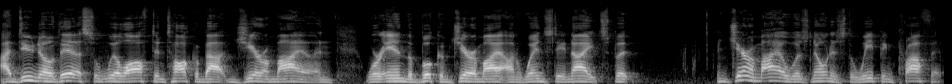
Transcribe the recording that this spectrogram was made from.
I do know this. We'll often talk about Jeremiah, and we're in the book of Jeremiah on Wednesday nights, but Jeremiah was known as the weeping prophet.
